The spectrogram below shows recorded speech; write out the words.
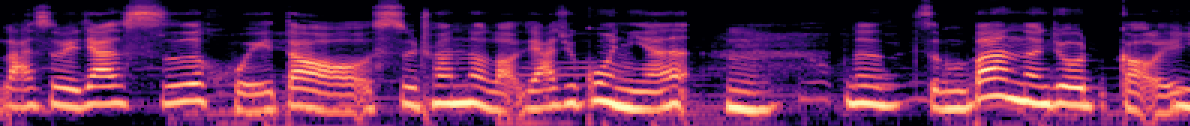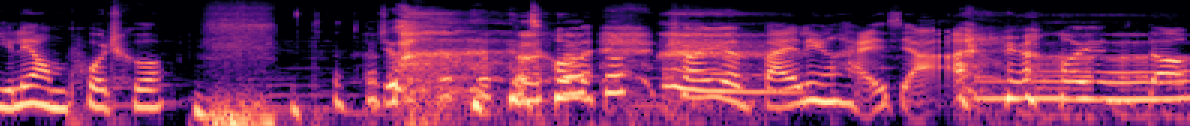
拉斯维加斯回到四川的老家去过年，嗯，那怎么办呢？就搞了一辆破车。就从穿越白令海峡，然后一直到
